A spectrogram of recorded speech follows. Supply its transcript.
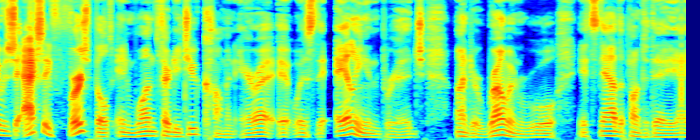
It was actually first built in 132 Common Era. It was the Aelian Bridge under Roman rule. It's now the Ponte dei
